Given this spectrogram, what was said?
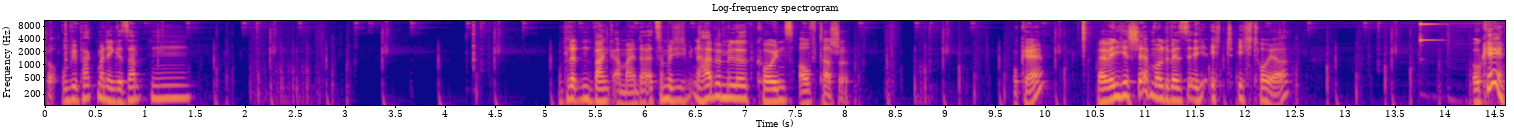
So, und wie packt man den gesamten kompletten Bankameinder? Jetzt haben wir eine halbe Mille Coins auf Tasche. Okay. Weil wenn ich jetzt sterben wollte, wäre es echt, echt teuer. Okay.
